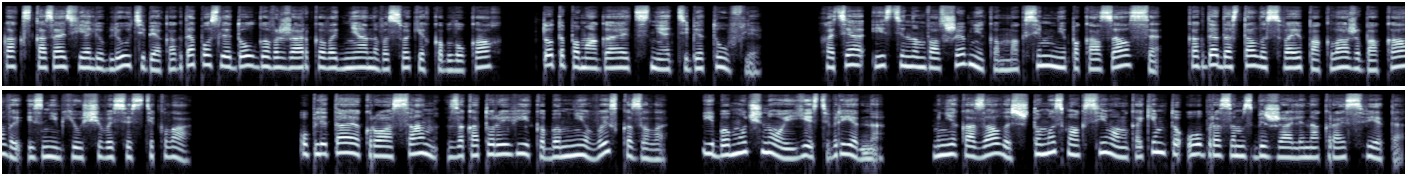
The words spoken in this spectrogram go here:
как сказать «я люблю тебя», когда после долгого жаркого дня на высоких каблуках кто-то помогает снять тебе туфли. Хотя истинным волшебником Максим мне показался, когда достал из своей поклажи бокалы из небьющегося стекла. Уплетая круассан, за который Вика бы мне высказала, ибо мучное есть вредно, мне казалось, что мы с Максимом каким-то образом сбежали на край света.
